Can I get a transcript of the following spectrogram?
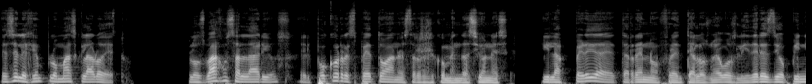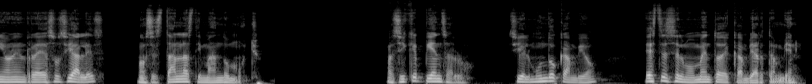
es el ejemplo más claro de esto. Los bajos salarios, el poco respeto a nuestras recomendaciones y la pérdida de terreno frente a los nuevos líderes de opinión en redes sociales nos están lastimando mucho. Así que piénsalo, si el mundo cambió, este es el momento de cambiar también.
